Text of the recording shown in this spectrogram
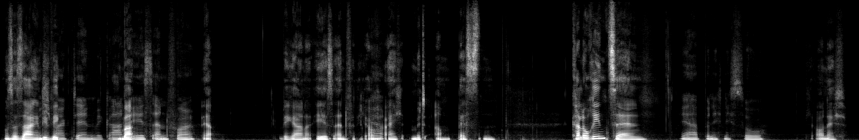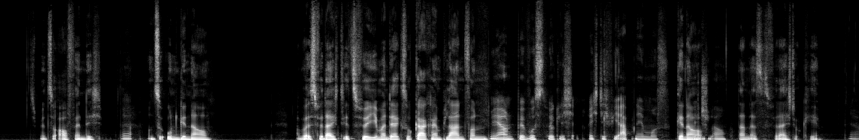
Ich muss ja sagen, die Ich Ve mag den veganen ESN voll. vegane ESN finde ich auch Ja. eigentlich mit am besten. Kalorienzellen, Ja, bin ich nicht so. ich auch nicht. Ist mir zu aufwendig Ja. und zu ungenau. Aber ist vielleicht jetzt für jemanden, der so gar keinen Plan von, Ja, und bewusst wirklich richtig viel abnehmen muss. genau, dann ist es vielleicht okay. Ja.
